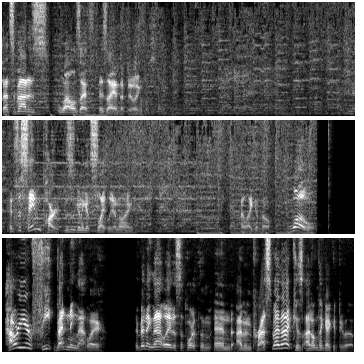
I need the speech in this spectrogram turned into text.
That's about as well as I as I end up doing. It's the same part. This is gonna get slightly annoying. I like it though. Whoa! How are your feet bending that way? They're bending that way to support them, and I'm impressed by that because I don't think I could do that.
